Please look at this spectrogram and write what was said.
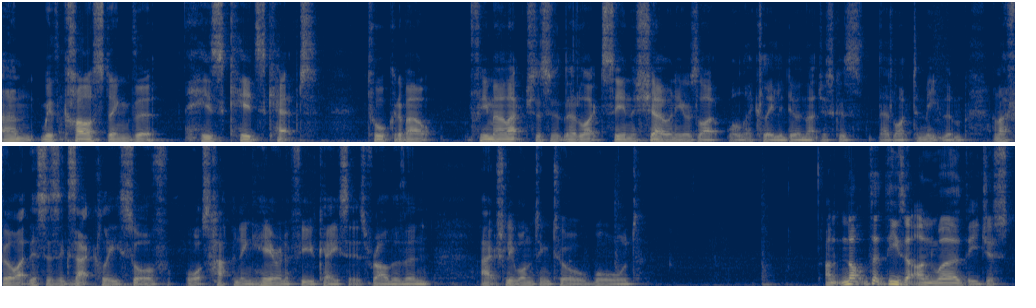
um, with casting that his kids kept talking about female actresses that they'd like to see in the show, and he was like, "Well, they're clearly doing that just because they'd like to meet them." And I feel like this is exactly sort of what's happening here in a few cases, rather than actually wanting to award. Um, not that these are unworthy, just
